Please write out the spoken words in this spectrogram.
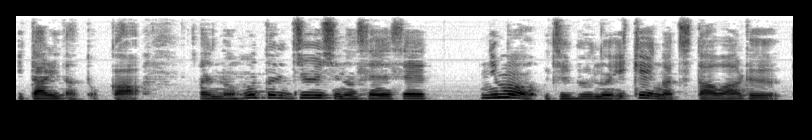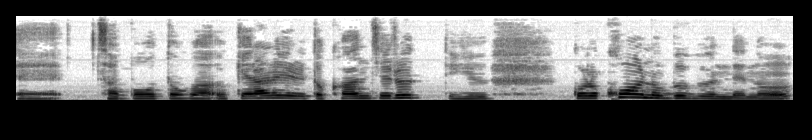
いたりだとか、あの、本当に獣医師の先生にも自分の意見が伝わる、えー、サポートが受けられると感じるっていう、このコアの部分での、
